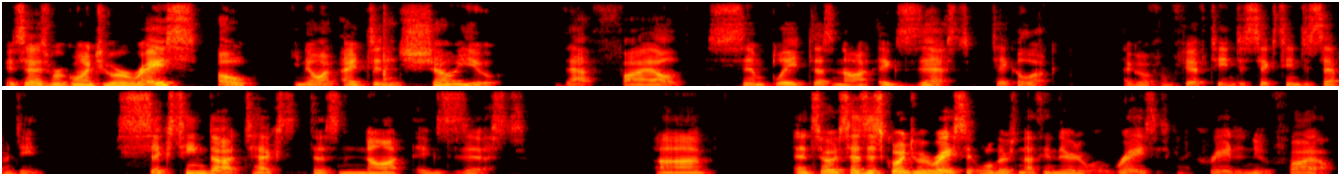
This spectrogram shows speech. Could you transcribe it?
it says we're going to erase. Oh, you know what? I didn't show you. That file simply does not exist. Take a look. I go from 15 to 16 to 17. 16.txt does not exist. Um, and so it says it's going to erase it. Well, there's nothing there to erase. It's going to create a new file.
